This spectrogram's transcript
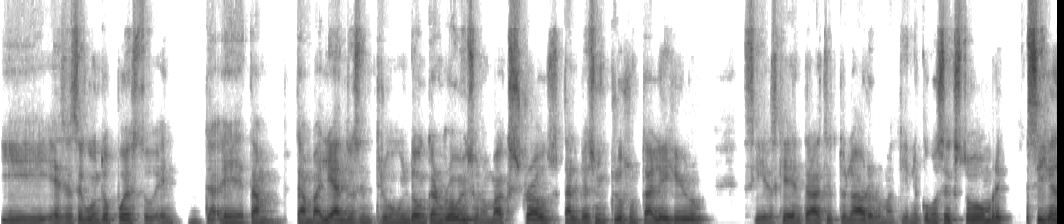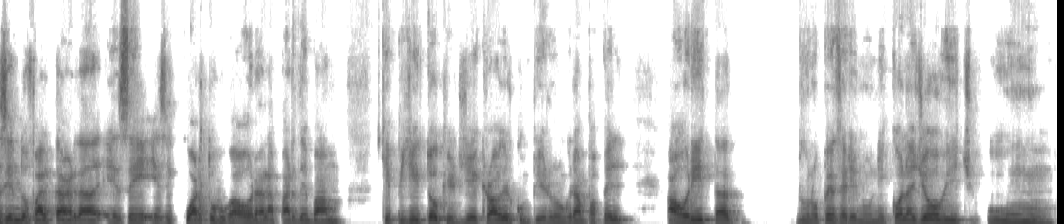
y ese segundo puesto en, eh, tam- tambaleándose entre un Duncan Robinson o Max Strauss, tal vez incluso un Tyler Hero, si es que entra a titular o lo mantienen como sexto hombre, sigue haciendo falta, ¿verdad? Ese, ese cuarto jugador a la par de Bam, que PJ Tucker, Jay Crowder cumplieron un gran papel. Ahorita uno pensaría en un Nikola Jovic, un,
